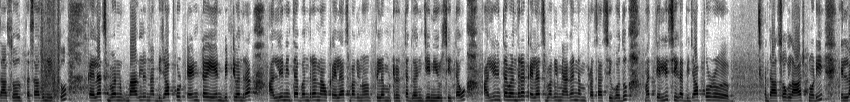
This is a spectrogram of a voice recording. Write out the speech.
ದಾಸೋಹ ಪ್ರಸಾದನೂ ಇತ್ತು. ಕೈಲಾಸ ಬನ್ ನಾ ಬಿಜಾಪುರ ಟೆಂಟ್ ಏನು ಅಲ್ಲಿ ನಿಂತ ಬಂದ್ರೆ ನಾವು ಕೈಲಾಸ ಬಾಗ್ಲು ಕಿಲೋಮೀಟ್ರ್ ಇರುತ್ತೆ ಗಂಜಿ, ನೀರು ಸಿಗ್ತಾವೆ ಅಲ್ಲಿನಿಂದ ಬಂದ್ರೆ ಕೈಲಾಸ ಬಾಗ್ಲು ಮ್ಯಾಗ ನಮ್ಮ ಪ್ರಸಾದ ಸಿಗೋದು. ಮತ್ತೆ ಎಲ್ಲಿ ಸಿಗ ಬಿಜಾಪುರ ದಾಸೋಹ ಲಾಸ್ಟ್ ನೋಡಿ ಎಲ್ಲ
